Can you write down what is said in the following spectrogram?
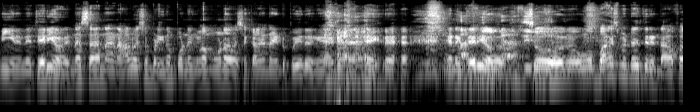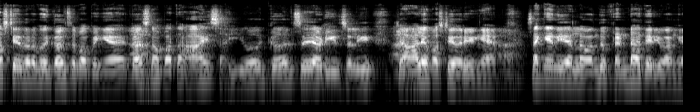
நீங்கள் எனக்கு தெரியும்? என்ன சார் நான் நாலு வருஷம் படிக்கணும் பொண்ணுங்களாம் மூணாவது வருஷம் கல்யாணம் ஆகிட்டு போயிருங்க. எனக்கு தெரியும். ஸோ உங்கள் பாய்ஸ் மட்டும் தெரியும்டா. ஃபர்ஸ்ட் இயர் வரும்போது கேர்ள்ஸை பார்ப்பீங்க. கேர்ள்ஸ்லாம் பார்த்தா ஹாய்ஸ் ஐயோ கேர்ள்ஸு அப்படின்னு சொல்லி ஜாலியாக ஃபர்ஸ்ட் இயர் வருவீங்க. செகண்ட் இயரில் வந்து ஃப்ரெண்டாக தெரிவாங்க.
